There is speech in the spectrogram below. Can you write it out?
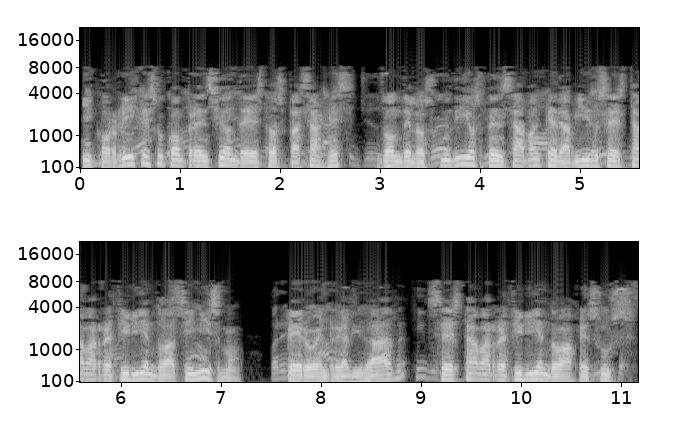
Y corrige su comprensión de estos pasajes, donde los judíos pensaban que David se estaba refiriendo a sí mismo. Pero en realidad, se estaba refiriendo a Jesús.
